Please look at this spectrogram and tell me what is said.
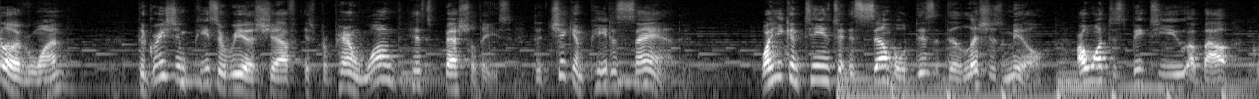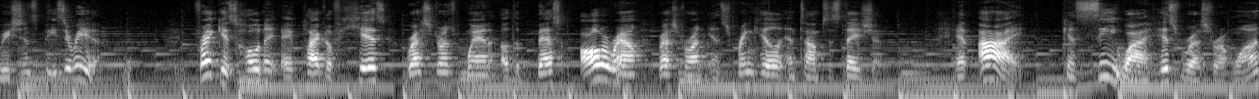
Hello everyone. The Grecian Pizzeria chef is preparing one of his specialties, the chicken pita sand. While he continues to assemble this delicious meal, I want to speak to you about Grecian's Pizzeria. Frank is holding a plaque of his restaurant's win of the best all-around restaurant in Spring Hill and Thompson Station. And I can see why his restaurant won.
